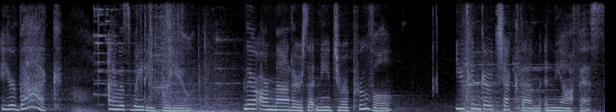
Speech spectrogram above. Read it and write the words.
You're back. I was waiting for you. There are matters that need your approval. You can go check them in the office.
